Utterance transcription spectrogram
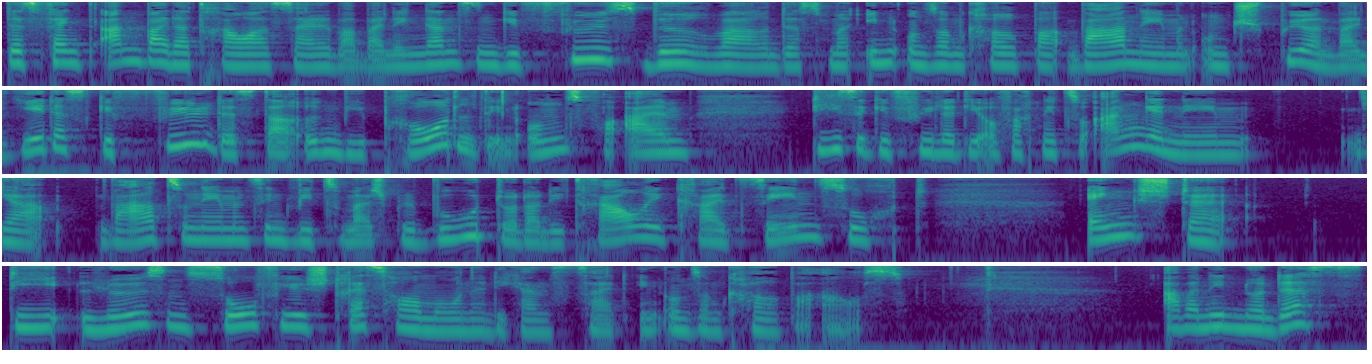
Das fängt an bei der Trauer selber, bei den ganzen Gefühlswirrwarren, das wir in unserem Körper wahrnehmen und spüren, weil jedes Gefühl, das da irgendwie brodelt in uns, vor allem diese Gefühle, die einfach nicht so angenehm ja, wahrzunehmen sind, wie zum Beispiel Wut oder die Traurigkeit, Sehnsucht, Ängste, die lösen so viel Stresshormone die ganze Zeit in unserem Körper aus. Aber nicht nur das,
